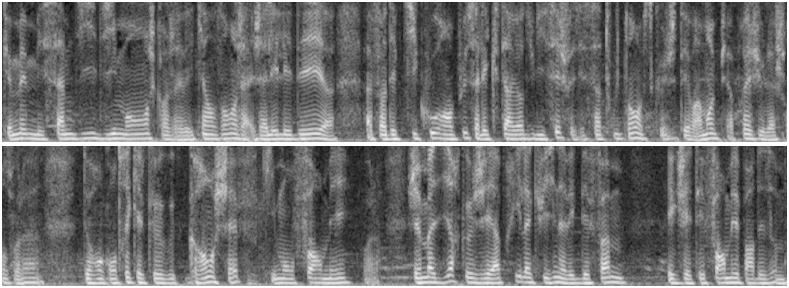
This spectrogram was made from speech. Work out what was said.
que même mes samedis dimanches quand j'avais 15 ans j'allais l'aider euh, à faire des petits cours en plus à l'extérieur du lycée. Je faisais ça tout le temps parce que j'étais vraiment et puis après j'ai eu la chance voilà de rencontrer quelques grands chefs qui m'ont formé voilà. J'aime à dire que j'ai appris la cuisine avec des femmes et que j'ai été formé par des hommes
